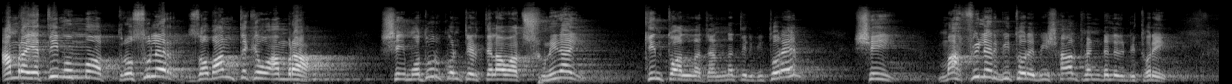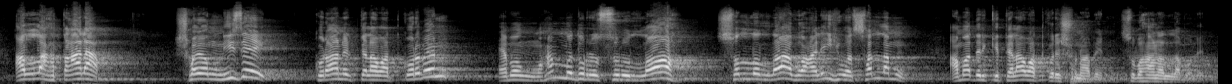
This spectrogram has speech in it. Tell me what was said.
আমরা এতিম উম্মত, রসুলের জবান থেকেও আমরা সেই মধুর কণ্ঠের তেলাওয়াত শুনি নাই। কিন্তু আল্লাহ জান্নাতের ভিতরে, সেই মাহফিলের ভিতরে, বিশাল প্যান্ডেলের ভিতরে আল্লাহ তাআলা স্বয়ং নিজে কোরআনের তেলাওয়াত করবেন এবং মোহাম্মদুর রসুল্লাহ সাল্লাহ আলিহি ওয়াসাল্লাম আমাদেরকে তেলাওয়াত করে শোনাবেন। সুবাহান আল্লাহ বলেন।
